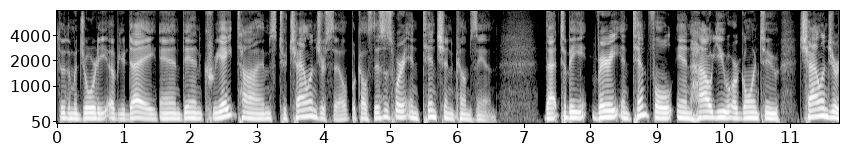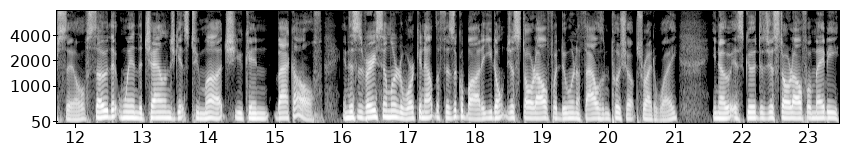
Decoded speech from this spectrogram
through the majority of your day and then create times to challenge yourself because this is where intention comes in that to be very intentful in how you are going to challenge yourself so that when the challenge gets too much, you can back off. And this is very similar to working out the physical body. You don't just start off with doing a thousand push ups right away. You know, it's good to just start off with maybe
